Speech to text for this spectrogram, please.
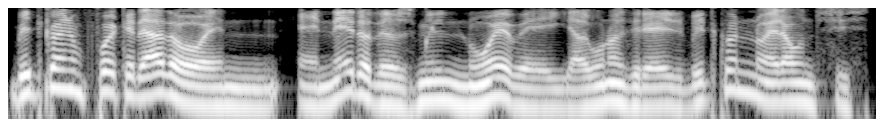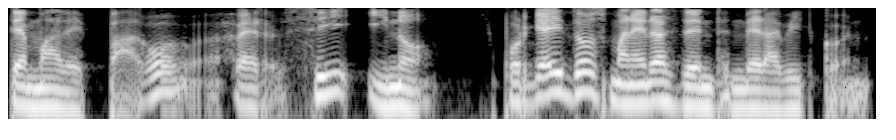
Bitcoin fue creado en enero de 2009 y algunos diréis, ¿Bitcoin no era un sistema de pago? A ver, sí y no. Porque hay dos maneras de entender a Bitcoin.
